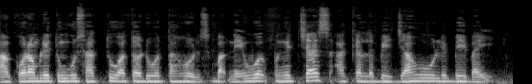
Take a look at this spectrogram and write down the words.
uh, korang boleh tunggu satu atau dua tahun sebab network pengecas akan lebih jauh lebih baik.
